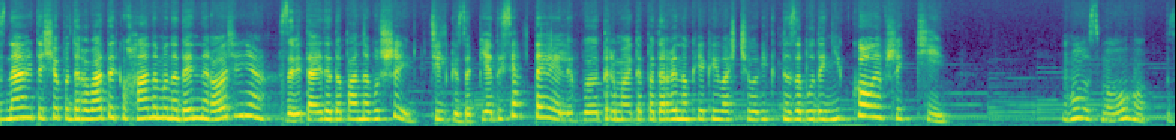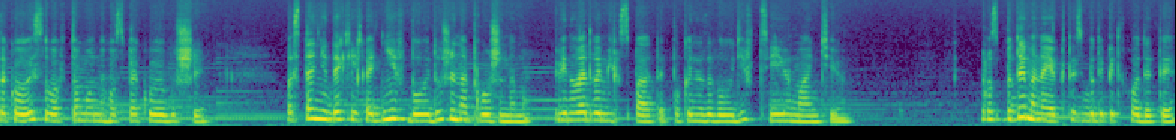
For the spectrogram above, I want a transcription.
знаєте, що подарувати коханому на день народження? Завітайте до пана Вуши. Тільки за 50 телів ви отримаєте подарунок, який ваш чоловік не забуде ніколи в житті. Голос малого заколисував втомленого спекою вуши. Останні декілька днів були дуже напруженими. Він ледве міг спати, поки не заволодів цією мантією. Розбуди мене, як хтось буде підходити,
